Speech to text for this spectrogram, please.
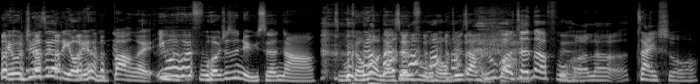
哎、欸，我觉得这个理由也很棒哎、欸，因为会符合就是女生啊，怎么可能会有男生符合？我觉得这样很。如果真的符合了再说。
